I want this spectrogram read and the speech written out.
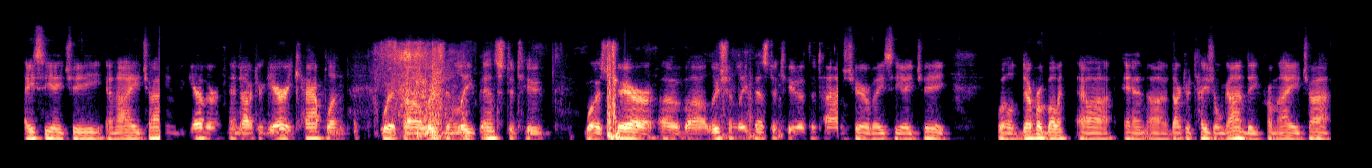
ACHE and IHI came together. And Dr. Gary Kaplan with uh, Lucian Leape Institute was chair of uh, Lucian Leape Institute at the time, chair of ACHE. Well, Deborah Bowen uh, and uh, Dr. Tejal Gandhi from IHI,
